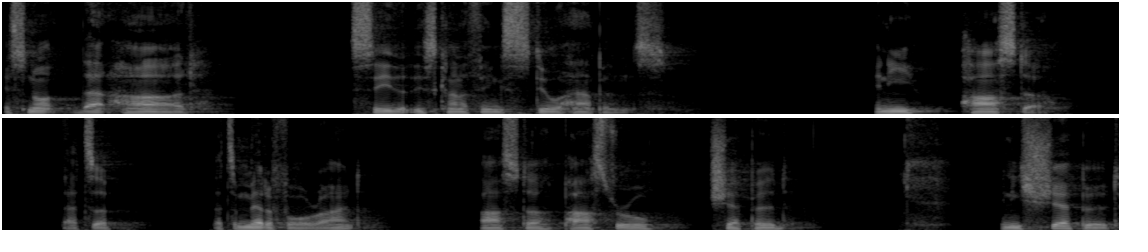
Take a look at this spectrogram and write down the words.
it's not that hard to see that this kind of thing still happens. Any pastor, that's a, that's a metaphor, right? Pastor, pastoral, shepherd. Any shepherd,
